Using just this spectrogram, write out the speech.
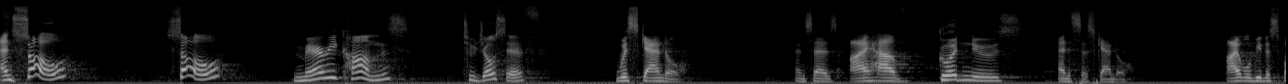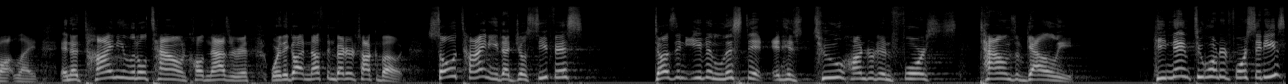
And so, so Mary comes to Joseph with scandal and says, I have good news, and it's a scandal. I will be the spotlight. In a tiny little town called Nazareth, where they got nothing better to talk about. So tiny that Josephus doesn't even list it in his 204 towns of Galilee. He named 204 cities.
